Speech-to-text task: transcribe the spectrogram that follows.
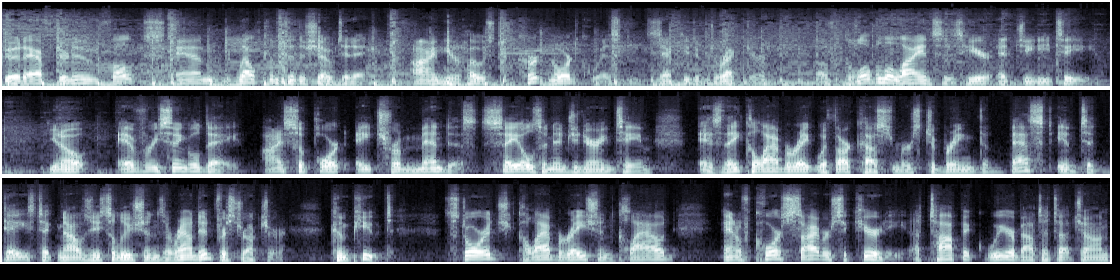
Good afternoon, folks, and welcome to the show today. I'm your host, Kurt Nordquist, Executive Director of Global Alliances here at GDT. You know, every single day, I support a tremendous sales and engineering team as they collaborate with our customers to bring the best in today's technology solutions around infrastructure, compute, storage, collaboration, cloud, and of course, cybersecurity, a topic we're about to touch on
